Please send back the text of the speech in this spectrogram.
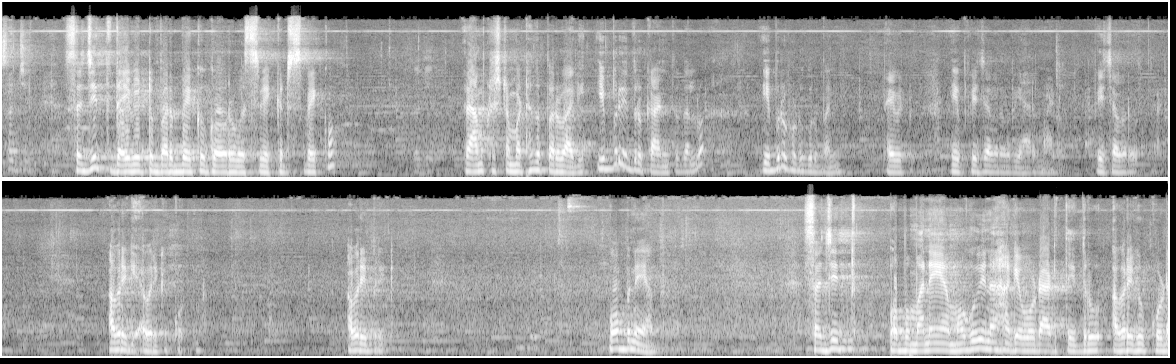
ಸಜಿತ್. ಸಜಿತ್ ದಯವಿಟ್ಟು ಬರಬೇಕು ಗೌರವ ಸ್ವೀಕರಿಸಬೇಕು. ರಾಮಕೃಷ್ಣ ಮಠದ ಪರವಾಗಿ ಇಬ್ಬರು ಇದ್ರು ಕಾಣ್ತದಲ್ವ? ಇಬ್ಬರು ಹುಡುಗರು ಬನ್ನಿ ದಯವಿಟ್ಟು. ನೀವು ಪೇಜಾವರವ್ರು ಯಾರು ಮಾಡಿ? ಪೇಜಾವರವ್ರು ಅವರಿಗೆ ಅವರಿಗೆ ಕೊಟ್ಟು. ಅವರಿಬ್ಬರಿಗೆ ಒಬ್ಬನೇ ಅಂತ ಸಜಿತ್ ಒಬ್ಬ ಮನೆಯ ಮಗುವಿನ ಹಾಗೆ ಓಡಾಡ್ತಿದ್ರು. ಅವರಿಗೂ ಕೂಡ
